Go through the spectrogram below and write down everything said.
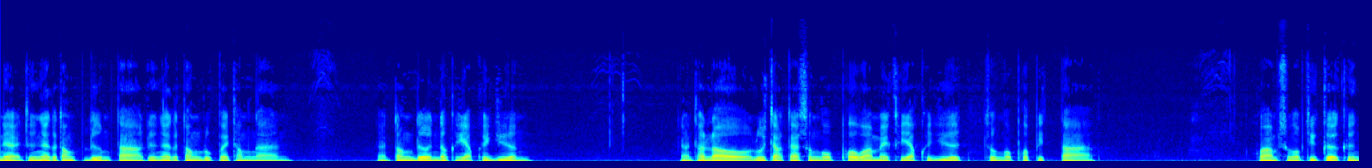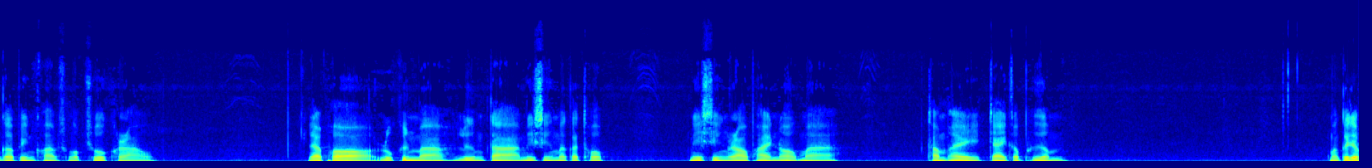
เนี่ยถึงไงก็ต้องลืมตา ถึงไงก็ต้องลุกไปทำงานนะต้องเดินต้องขยับขยื่นนะถ้าเรารู้จักแต่สงบ เพราะว่าไม่ขยับขยื่นสงบเพราะปิดตา ความสงบที่เกิดขึ้นก็เป็นความสงบชั่วคราว แล้วพอลุกขึ้นมาลืมตามีสิ่งมากระทบ มีสิ่งเร้าภายนอกมาทำให้ใจกระเพื่อม มันก็จะ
